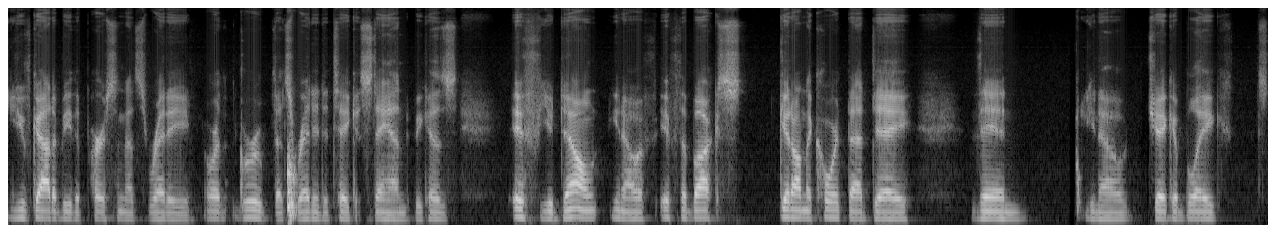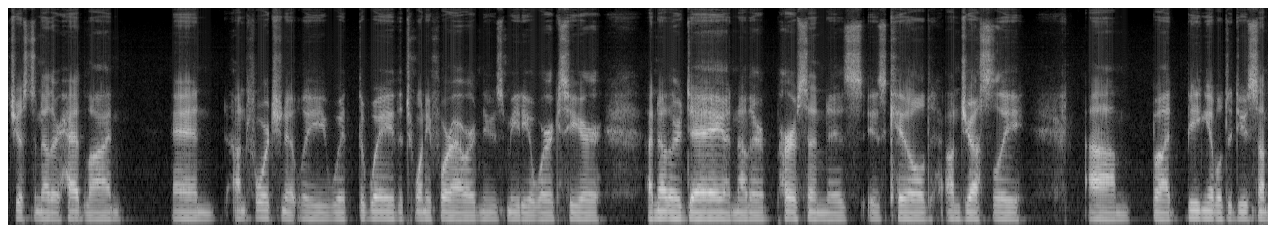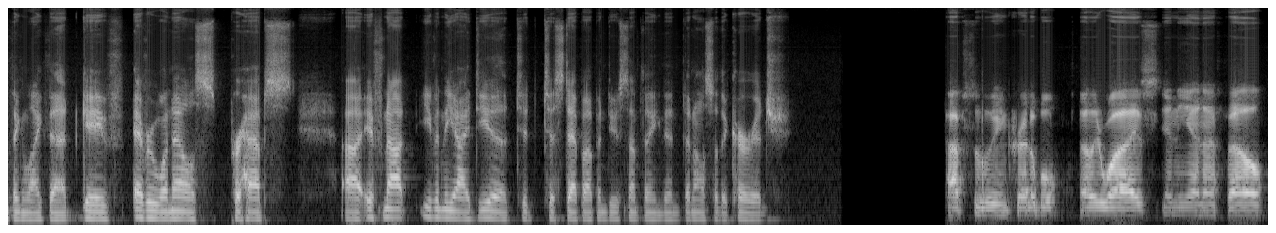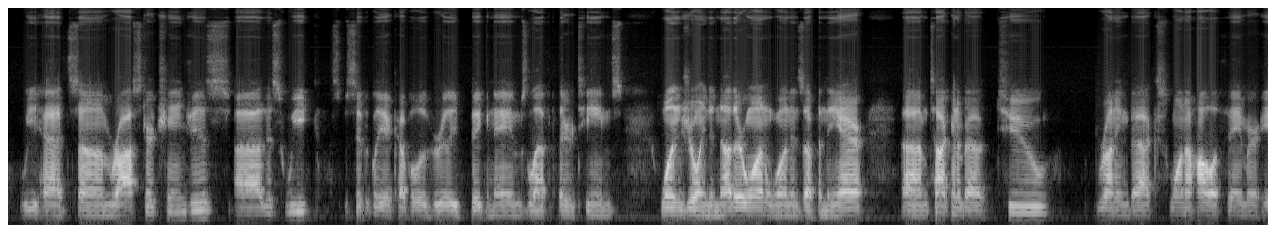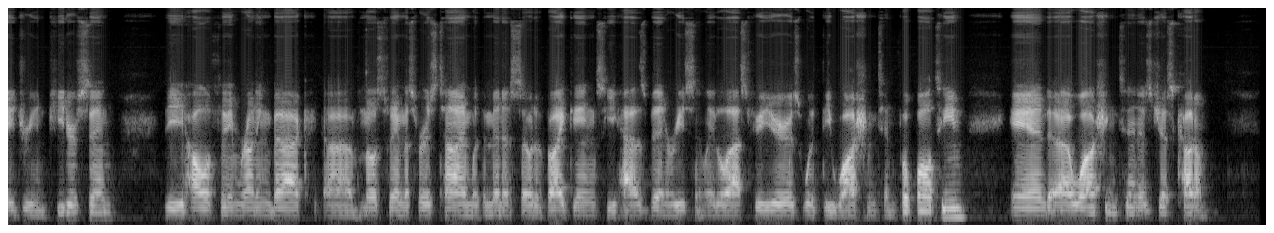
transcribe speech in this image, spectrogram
you've got to be the person that's ready or the group that's ready to take a stand because if you don't, you know, if if the Bucks get on the court that day, then you know Jacob Blake it's just another headline. And unfortunately, with the way the 24-hour news media works here, another day, another person is is killed unjustly. Um, but being able to do something like that gave everyone else perhaps uh, if not even the idea to to step up and do something, then then also the courage. Absolutely incredible. Otherwise, in the NFL, we had some roster changes uh, this week. Specifically, a couple of really big names left their teams. One joined another one. One is up in the air. I'm um, talking about two running backs. One a Hall of Famer, Adrian Peterson, the Hall of Fame running back, uh, most famous for his time with the Minnesota Vikings. He has been recently, the last few years, with the Washington football team, and uh, Washington has just cut him.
